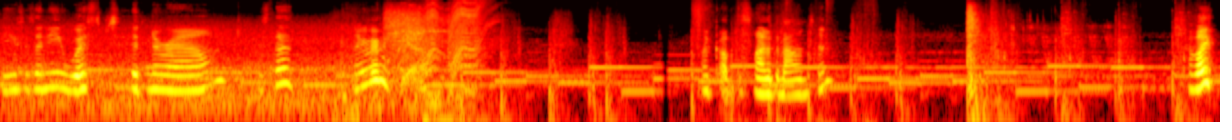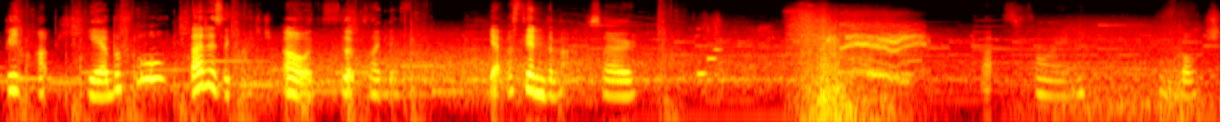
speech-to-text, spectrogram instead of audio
See if there's any wisps hidden around. Is there no over here? Like up the side of the mountain? Have I been up here before? That is a question. Oh, this looks like it's... Yeah, that's the end of the map, so... That's fine. Oh gosh.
